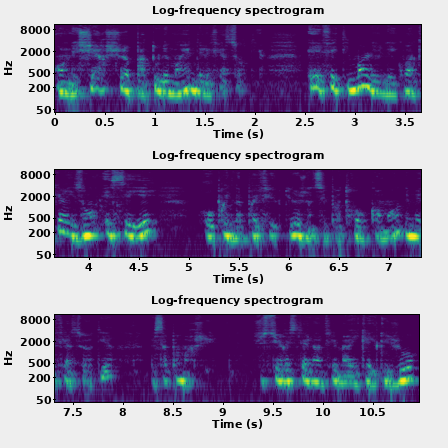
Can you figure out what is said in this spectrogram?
on les cherche par tous les moyens de le faire sortir. Et effectivement, les, les Quakers, ils ont essayé auprès de la préfecture, je ne sais pas trop comment, de me faire sortir, mais ça n'a pas marché. Je suis resté à l'infirmerie quelques jours,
